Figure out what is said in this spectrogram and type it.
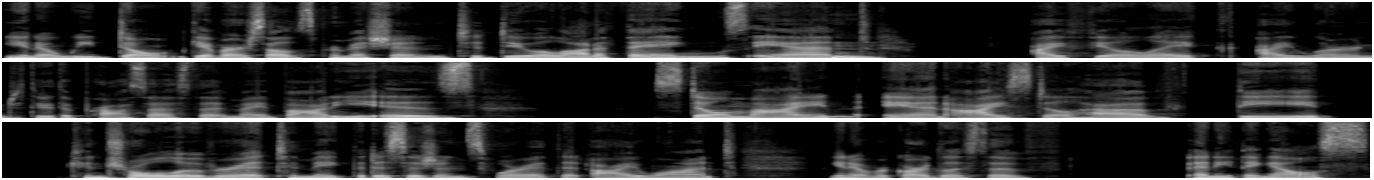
you know, we don't give ourselves permission to do a lot of things. And mm. I feel like I learned through the process that my body is still mine and I still have the control over it to make the decisions for it that I want, you know, regardless of anything else.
